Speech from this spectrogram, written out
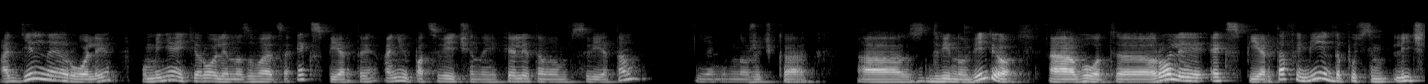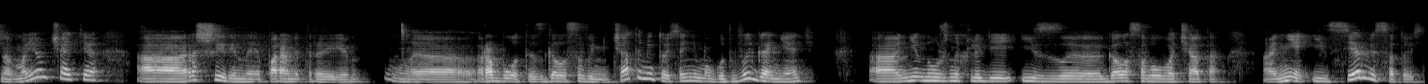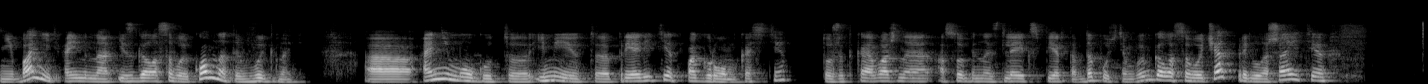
Отдельные роли. У меня эти роли называются эксперты. Они подсвечены фиолетовым цветом. Я немножечко э, сдвину видео. А, вот. Э, роли экспертов имеют, допустим, лично в моем чате э, расширенные параметры э, работы с голосовыми чатами. То есть они могут выгонять а, ненужных людей из э, голосового чата, а не из сервиса, то есть не банить, а именно из голосовой комнаты выгнать. А, они могут, э, имеют э, приоритет по громкости, тоже такая важная особенность для экспертов. Допустим, вы в голосовой чат приглашаете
